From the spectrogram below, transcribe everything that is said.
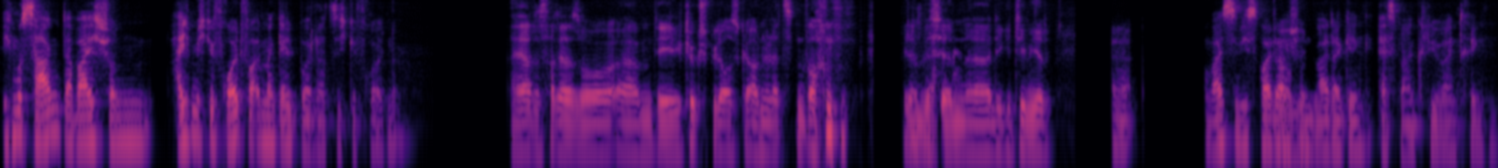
Ich muss sagen, da war ich schon, habe ich mich gefreut, vor allem mein Geldbeutel hat sich gefreut, ne? Ja, das hat ja so ähm, die Glücksspielausgaben der letzten Wochen wieder ein bisschen äh, legitimiert. Ja. Und weißt du, wie es heute dann schön weiterging? Erstmal ein Glühwein trinken.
